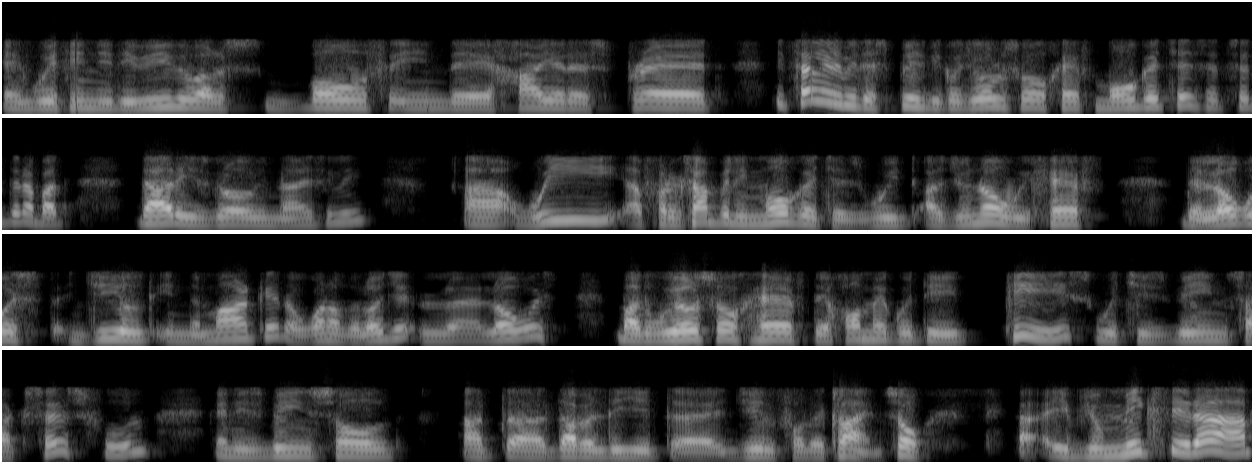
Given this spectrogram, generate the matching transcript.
and within individuals, both in the higher spread. It's a little bit split because you also have mortgages, etc. But that is growing nicely. Uh, we, for example, in mortgages, we, as you know, we have the lowest yield in the market, or one of the lowest, but we also have the home equity piece, which is being successful and is being sold at a double-digit uh, yield for the client. So uh, if you mix it up,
